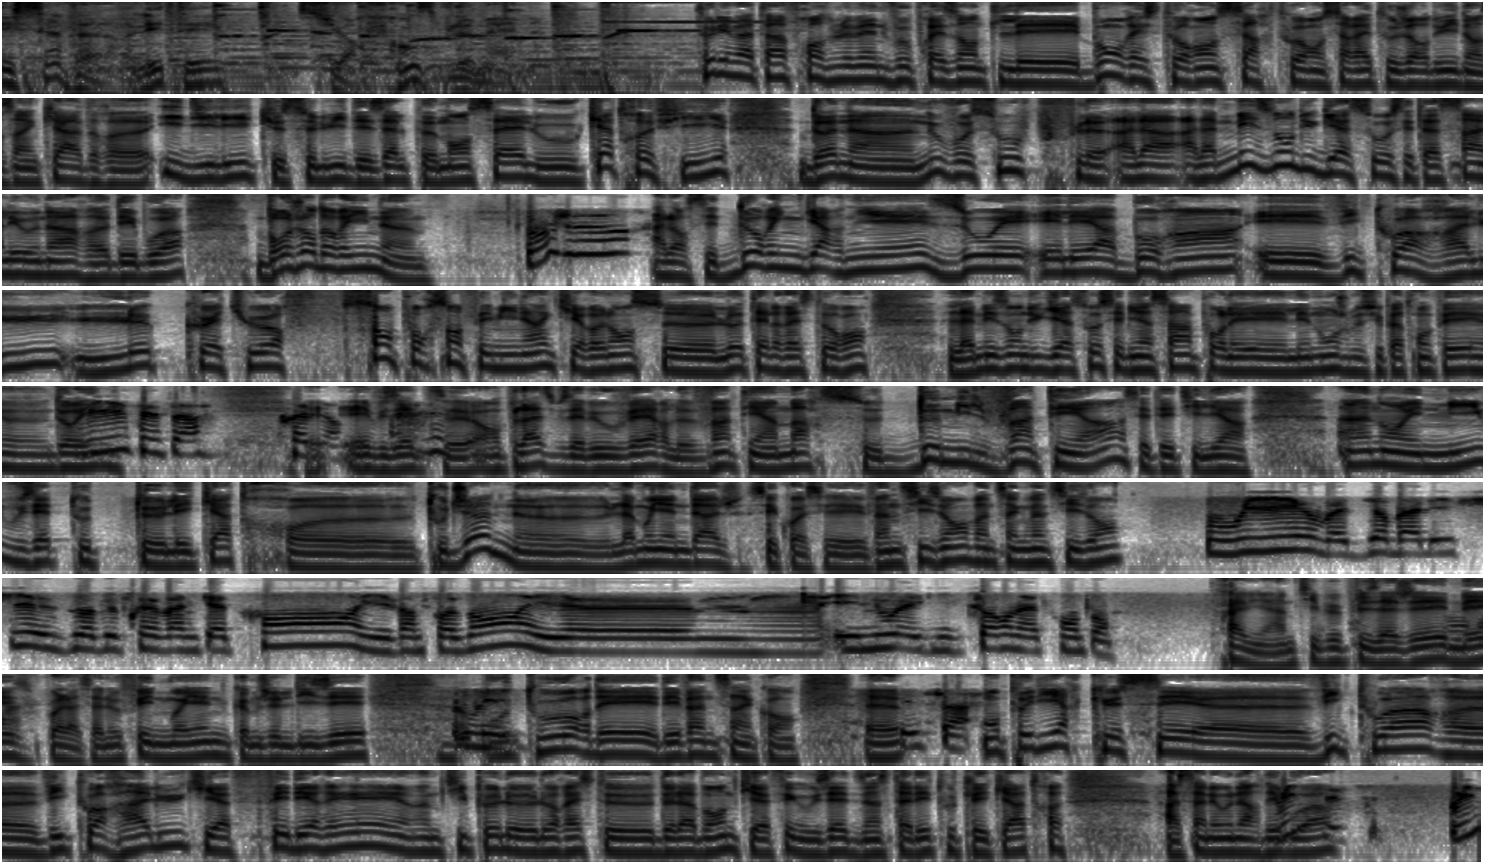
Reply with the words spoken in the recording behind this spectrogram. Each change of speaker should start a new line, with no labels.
Côté saveur l'été sur France Bleu Maine.
Tous les matins, France Bleu Maine vous présente les bons restaurants sartois. On s'arrête aujourd'hui dans un cadre idyllique, celui des Alpes Mancelles, où quatre filles donnent un nouveau souffle à la, à la Maison du Gassot. C'est à Saint-Léonard-des-Bois. Bonjour Dorine.
Bonjour.
Alors c'est Dorine Garnier, Zoé et Léa Borin et Victoire Ralu, le quatuor 100% féminin qui relance euh, l'hôtel-restaurant La Maison du Gassot. C'est bien ça pour les, les noms, je me suis pas trompé, euh, Dorine
Oui, c'est ça. Très bien.
Et vous êtes euh, en place, vous avez ouvert le 21 mars 2021, c'était il y a un an et demi. Vous êtes toutes les quatre euh, toutes jeunes. La moyenne d'âge, c'est quoi C'est 26 ans, 25-26 ans?
Oui, on va dire bah, les filles, elles ont à peu près 24 ans et 23 ans et, euh, et nous avec Victoire, on a 30 ans.
Très bien, un petit peu plus âgé, mais
Voilà.
ça nous fait une moyenne, comme je le disais,
Oui.
autour des, des 25 ans. Euh, on peut dire que c'est euh, Victoire, euh, Victoire Ralu qui a fédéré un petit peu le, le reste de la bande, qui a fait que vous êtes installés toutes les quatre à Saint-Léonard-des-Bois.
Oui,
